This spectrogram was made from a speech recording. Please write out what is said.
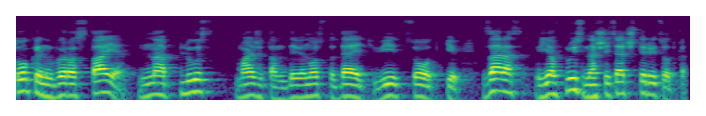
токен виростає на плюс майже там 99%. Зараз я в плюсі на 64%.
